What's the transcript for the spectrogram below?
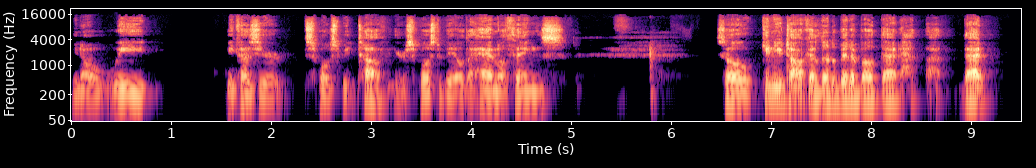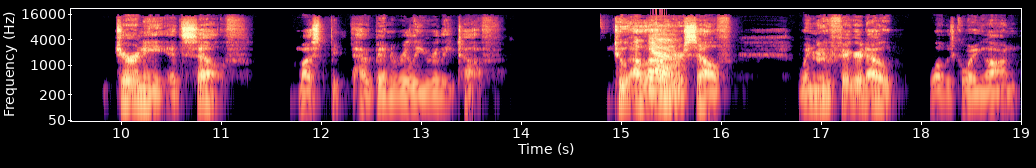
You know, we because you're supposed to be tough. You're supposed to be able to handle things. So, can you talk a little bit about that? That journey itself must be, have been really, really tough to allow yeah. yourself, when you figured out what was going on,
